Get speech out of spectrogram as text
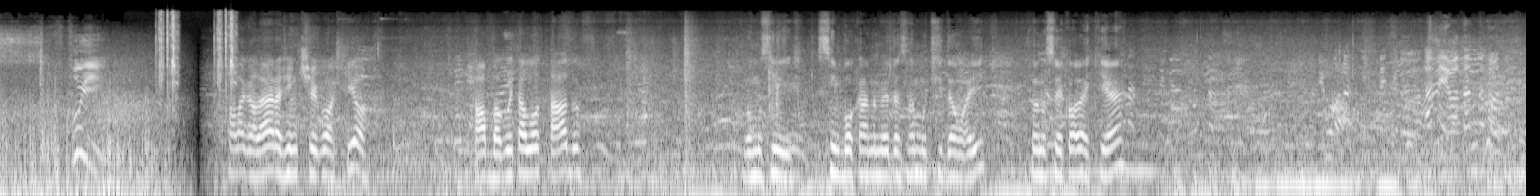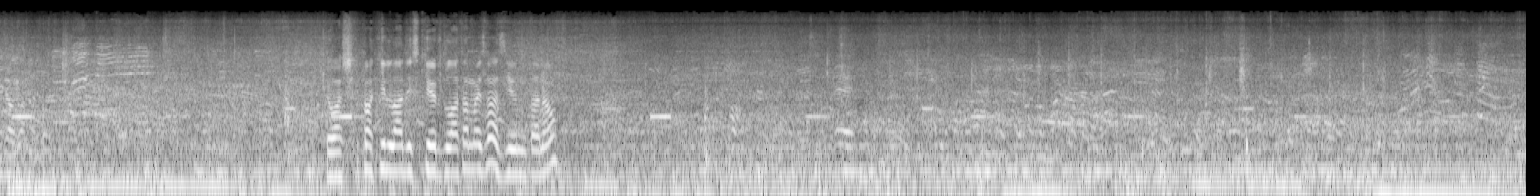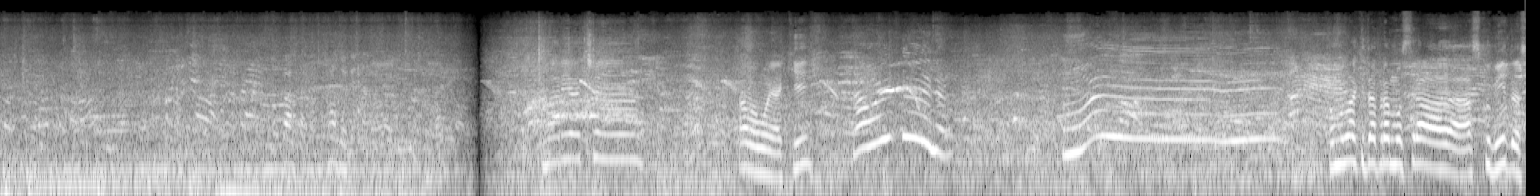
fui! Fala galera, a gente chegou aqui, ó. Tá, o bagulho tá lotado. Vamos se, se embocar no meio dessa multidão aí, que eu não sei qual é que é. Eu acho que para aquele lado esquerdo lá tá mais vazio, não tá não? Aqui. Dá oi, filha. Vamos lá que dá pra mostrar as comidas.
